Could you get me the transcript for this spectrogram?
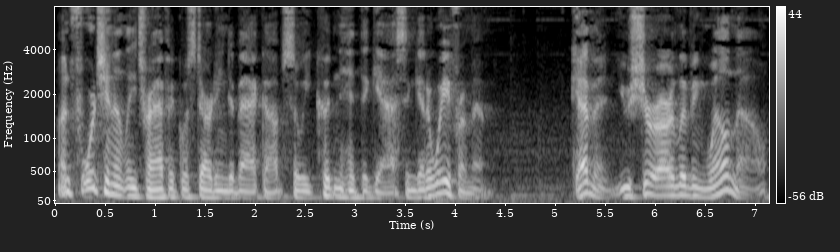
Unfortunately, traffic was starting to back up, so he couldn't hit the gas and get away from him. Kevin, you sure are living well now.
